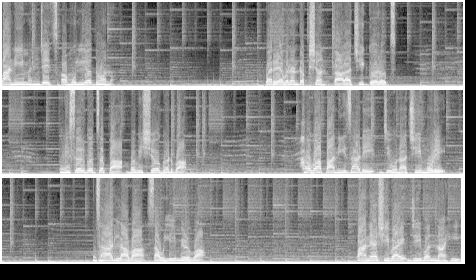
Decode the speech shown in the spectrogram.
पाणी म्हणजेच अमूल्य धन. पर्यावरण रक्षण काळाची गरज. निसर्ग जपा भविष्य घडवा. हवा पाणी झाडे जीवनाची मुळे. झाड लावा सावली मिळवा. पाण्याशिवाय जीवन नाही.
